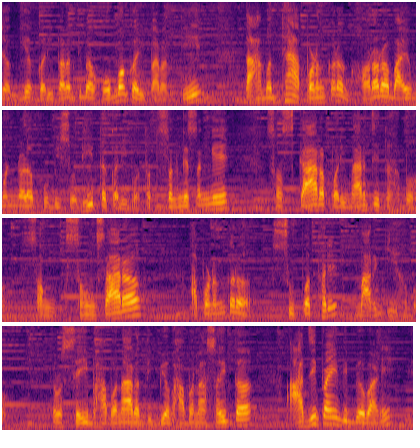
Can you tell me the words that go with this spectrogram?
ଯଜ୍ଞ କରିପାରନ୍ତି ବା ହୋମ କରିପାରନ୍ତି ତାହା ମଧ୍ୟ ଆପଣଙ୍କର ଘରର ବାୟୁମଣ୍ଡଳକୁ ବିଶୋଧିତ କରିବ ତତ୍ ସଙ୍ଗେ ସଙ୍ଗେ ସଂସ୍କାର ପରିମାର୍ଜିତ ହେବ ସଂସାର ଆପଣଙ୍କର ସୁପଥରେ ମାର୍ଗୀ ହେବ ତେଣୁ ସେହି ଭାବନାର ଦିବ୍ୟ ଭାବନା ସହିତ ଆଜି ପାଇଁ ଦିବ୍ୟବାଣୀ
